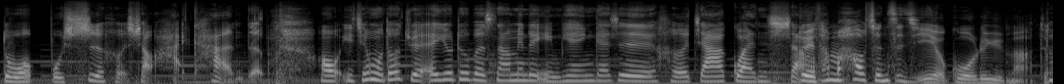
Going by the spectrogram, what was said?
多不适合小孩看的。哦，以前我都觉得，哎，YouTube 上面的影片应该是合家观赏。对，他们号称自己也有过滤嘛，对。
